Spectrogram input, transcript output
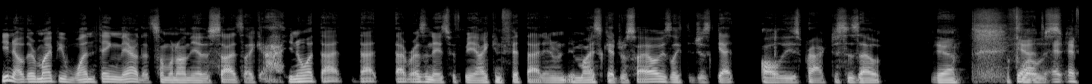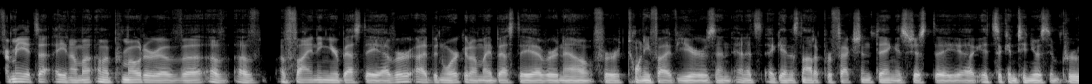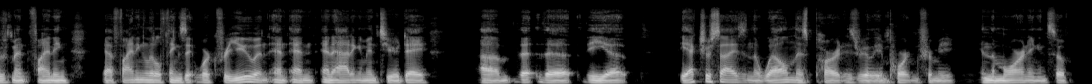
you know, there might be one thing there that someone on the other side's like, ah, you know what, that that that resonates with me. I can fit that in in my schedule. So I always like to just get all these practices out. Yeah, yeah. And, and, for me, it's a, you know I'm a, I'm a promoter of, uh, of of of finding your best day ever. I've been working on my best day ever now for 25 years, and and it's again, it's not a perfection thing. It's just a uh, it's a continuous improvement. Finding yeah, finding little things that work for you, and and and and adding them into your day. Um, the the the uh, the exercise and the wellness part is really important for me in the morning, and so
